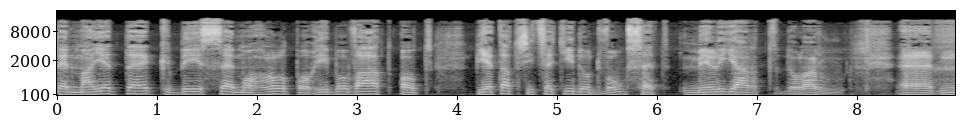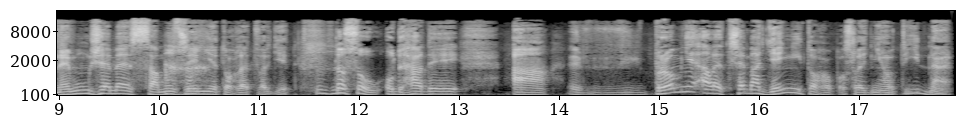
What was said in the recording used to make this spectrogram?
ten majetek by se mohl pohybovat od 35 do 200 miliard dolarů. Eh, nemůžeme samozřejmě Aha. tohle tvrdit. Mhm. To jsou odhady a pro mě ale třeba dění toho posledního týdne,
